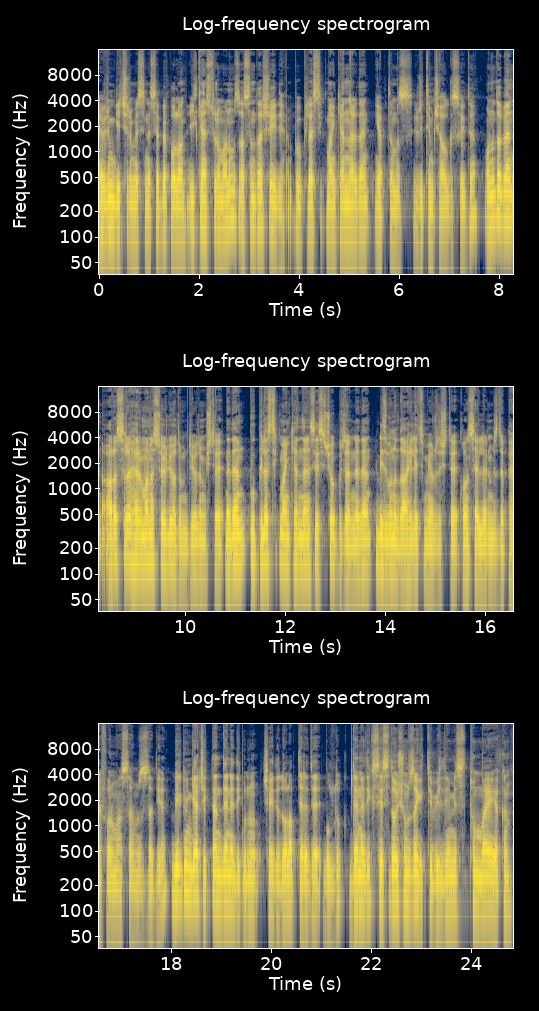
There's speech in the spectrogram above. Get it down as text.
evrim geçirmesine sebep olan ilk enstrümanımız aslında şeydi. Bu plastik mankenlerden yaptığımız ritim çalgısıydı. Onu da ben ara sıra Herman'a söylüyordum. Diyordum işte neden bu plastik mankenlerin sesi çok güzel. Neden biz bunu dahil etmiyoruz işte konserlerimizde, performanslarımızda diye. Bir gün gerçekten denedik. Bunu şeyde Dolapdere'de bulduk. Denedik. Sesi de hoşumuza gitti. Bildiğimiz tumbaya yakın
